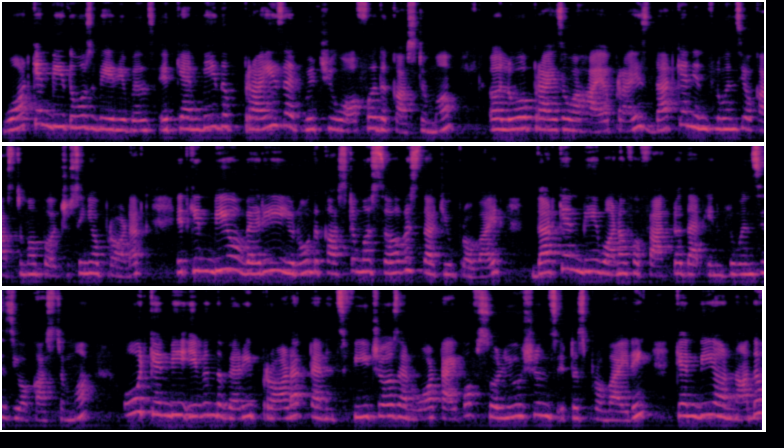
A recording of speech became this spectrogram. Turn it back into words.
What can be those variables? It can be the price at which you offer the customer a lower price or a higher price that can influence your customer purchasing your product. It can be a very you know the customer service that you provide. That can be one of a factor that influences your customer. Or it can be even the very product and its features and what type of solutions it is providing can be another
